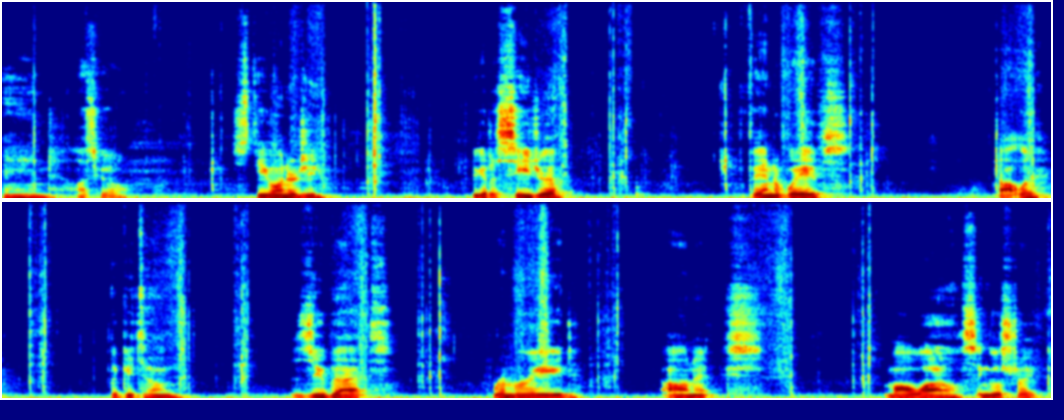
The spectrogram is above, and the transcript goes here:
And let's go. Steel Energy. We got a Seadra. Fan of Waves. Dottler. Lickitung. Zubat. Remoraid. Onix. Mawile. Single Strike.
